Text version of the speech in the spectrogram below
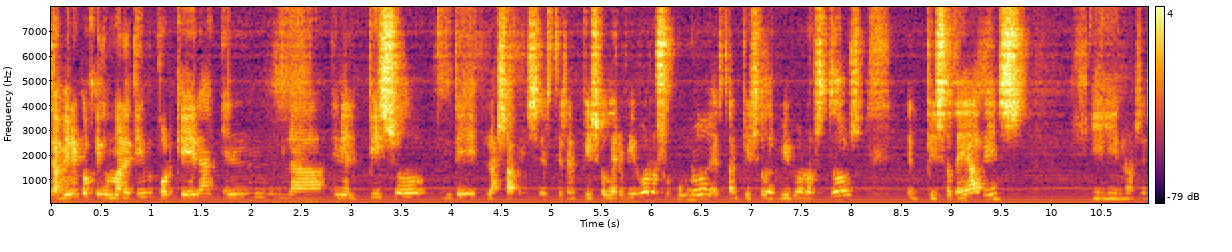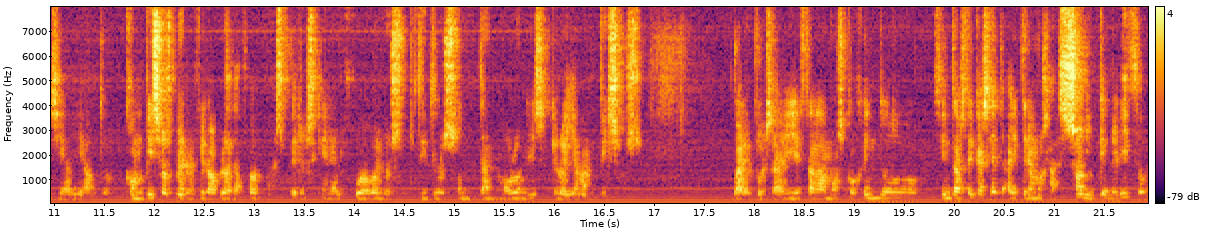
también he cogido un maletín porque era en, la, en el piso de las aves. Este es el piso de herbívoros 1, está el piso de herbívoros 2, el piso de aves y no sé si había otro. Con pisos me refiero a plataformas, pero es que en el juego los subtítulos son tan molones que lo llaman pisos. Vale, pues ahí estábamos cogiendo cintas de cassette, ahí tenemos a Sonic el erizo,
